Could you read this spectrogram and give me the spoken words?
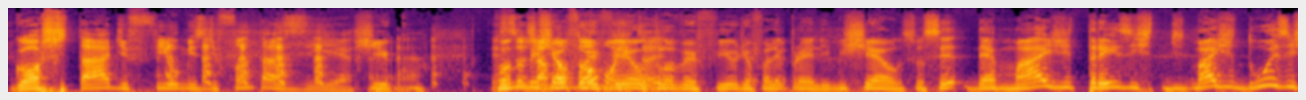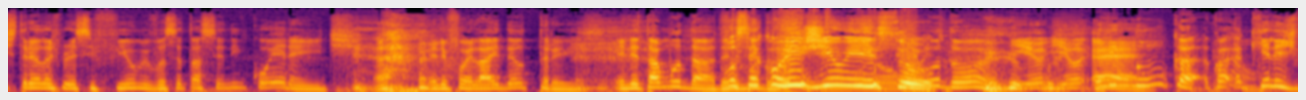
gostar de filmes de fantasia. Chico, cara. Quando o Michel foi ver muito, o hein? Cloverfield, eu falei pra ele, Michel, se você der mais de três, mais de duas estrelas pra esse filme, você tá sendo incoerente. ele foi lá e deu três. Ele tá mudado. ele Você mudou. corrigiu Ele isso! mudou. E eu- e eu- Ele é. nunca, com aqueles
